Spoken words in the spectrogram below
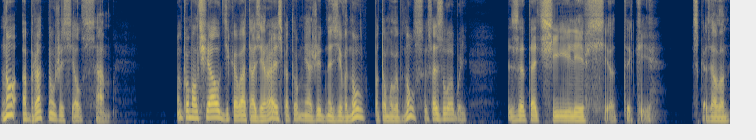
но обратно уже сел сам. Он помолчал, диковато озираясь, потом неожиданно зевнул, потом улыбнулся со злобой. «Заточили все-таки», — сказал он.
